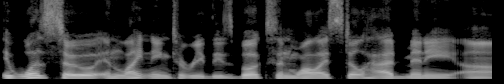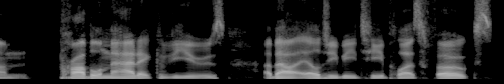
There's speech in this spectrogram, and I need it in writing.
it was so enlightening to read these books. And while I still had many um, problematic views about LGBT plus folks,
